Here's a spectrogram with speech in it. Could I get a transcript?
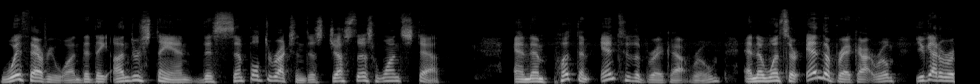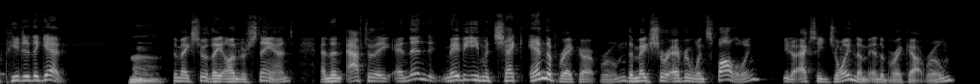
with everyone that they understand this simple direction, this just this one step, and then put them into the breakout room. And then once they're in the breakout room, you got to repeat it again hmm. to make sure they understand. And then after they, and then maybe even check in the breakout room to make sure everyone's following, you know, actually join them in the breakout room.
